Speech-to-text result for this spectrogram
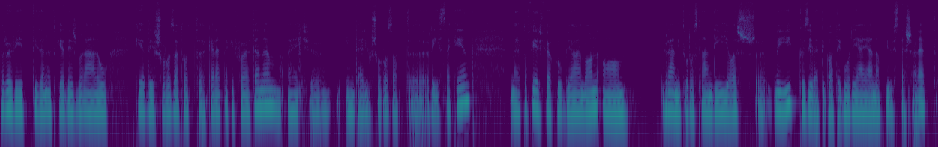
rövid, 15 kérdésből álló kérdéssorozatot kellett neki föltennem, egy interjú sorozat részeként, mert a Férfiak Klubjában a Gránit Oroszlán díjas díj közéleti kategóriájának győztese lett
